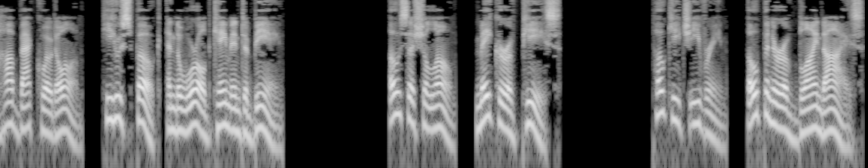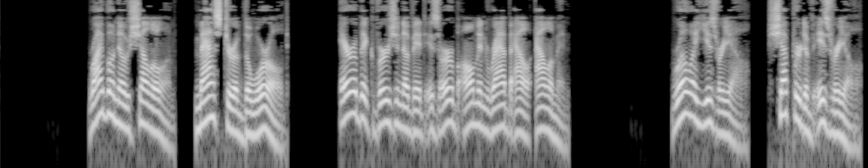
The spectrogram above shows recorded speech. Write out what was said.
ha olam. He who spoke, and the world came into being. Osa shalom, maker of peace. Pokich ivrim, opener of blind eyes. Ribono shelolam, master of the world. Arabic version of it is Erb Alman Rab al Alaman. Roa Yisrael, shepherd of Israel.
